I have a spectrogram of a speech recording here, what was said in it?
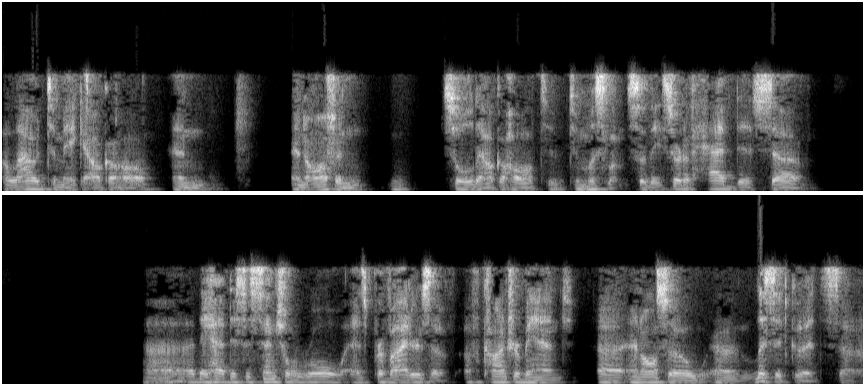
allowed to make alcohol and and often sold alcohol to, to Muslims. So they sort of had this um, uh, they had this essential role as providers of, of contraband uh, and also uh, illicit goods, uh,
